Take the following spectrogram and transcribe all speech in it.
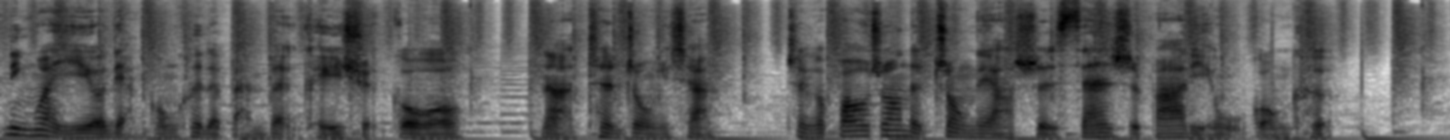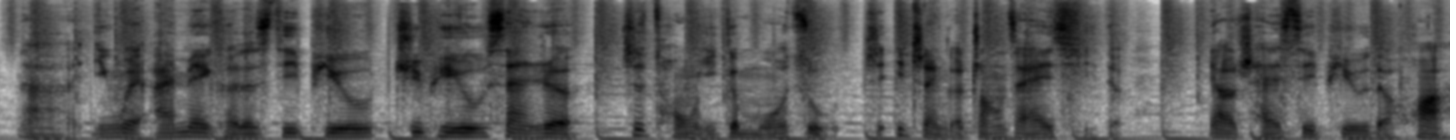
另外也有两公克的版本可以选购哦。那称重一下，整个包装的重量是三十八点五公克。那因为 iMac 的 CPU、GPU 散热是同一个模组，是一整个装在一起的。要拆 CPU 的话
